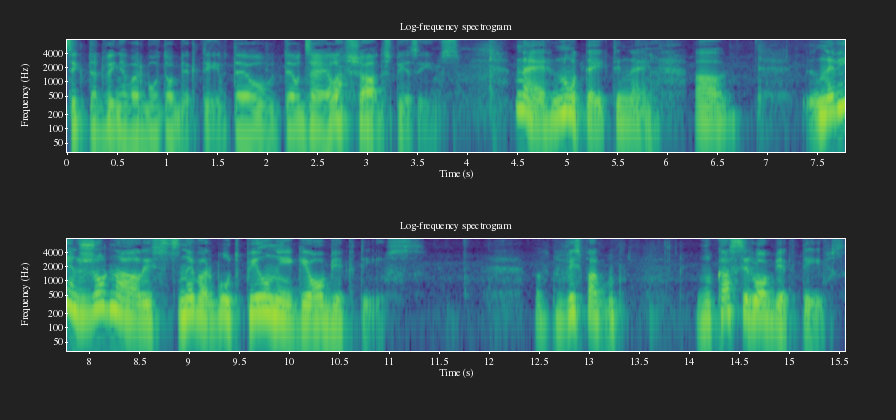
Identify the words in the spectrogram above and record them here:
cik tad viņa var būt objektīva? Tev, tev dzēla šādas piezīmes? Nē, noteikti nē. nē. Uh, neviens žurnālists nevar būt pilnīgi objektīvs. Vispār, nu, kas ir objektīvs?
